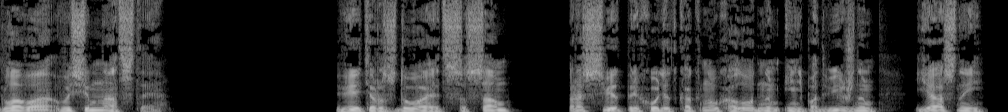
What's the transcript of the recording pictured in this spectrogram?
Глава 18. Ветер сдувается сам, рассвет приходит к окну холодным и неподвижным, ясный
